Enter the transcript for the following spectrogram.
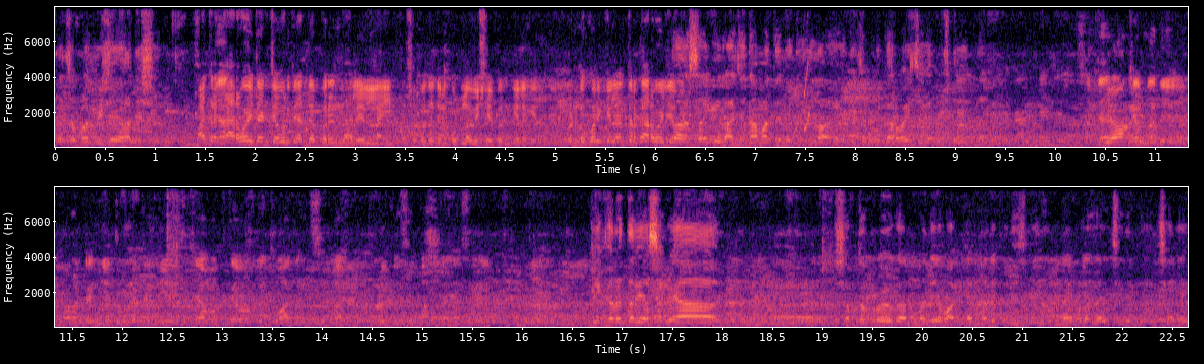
त्याच्यामुळे विजय हा निश्चित. मात्र कारवाई त्यांच्यावरती अद्यापर्यंत झालेली नाही. तशा पद्धतीने कुठला विषय पण केला गेला नाही. बंडखोरी केल्यानंतर कारवाई असा आहे की राजीनामा त्यांनी दिलेला आहे. त्याच्यामुळे कारवाईची काही गोष्टी येत नाही. राज्यामध्ये पटंगी तू पटंगी या वक्त्यावर वादन सुरू आहे. तुम्ही कसं पाहता या सगळ्या? मी खरं तर या सगळ्या शब्दप्रयोगांमध्ये वाक्यांमध्ये कधीच गेलेलो नाही. मला जायची देखील इच्छा नाही.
